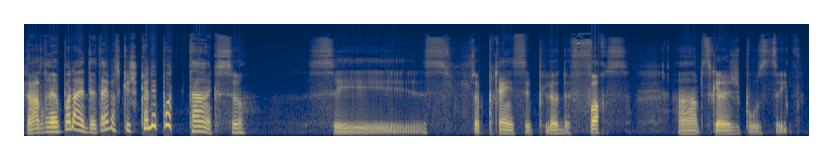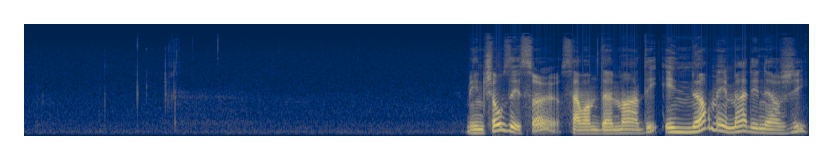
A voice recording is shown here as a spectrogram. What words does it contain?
Je ne rentrerai pas dans les détails parce que je ne connais pas tant que ça. C'est ce principe-là de force en psychologie positive. Mais une chose est sûre, ça va me demander énormément d'énergie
